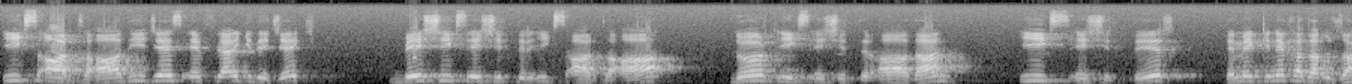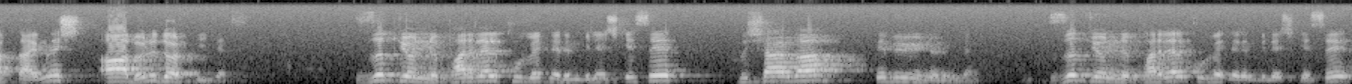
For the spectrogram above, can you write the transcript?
x artı a diyeceğiz. F'ler gidecek. 5x eşittir x artı a. 4x eşittir a'dan x eşittir. Demek ki ne kadar uzaktaymış? a bölü 4 diyeceğiz. Zıt yönlü paralel kuvvetlerin bileşkesi dışarıda ve büyüğün yönünde. Zıt yönlü paralel kuvvetlerin bileşkesi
